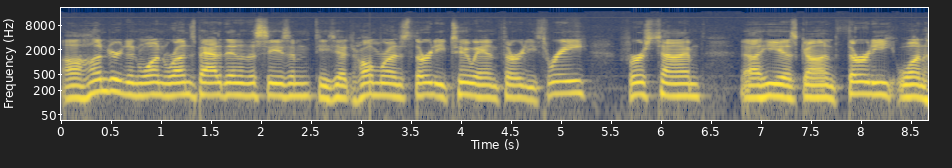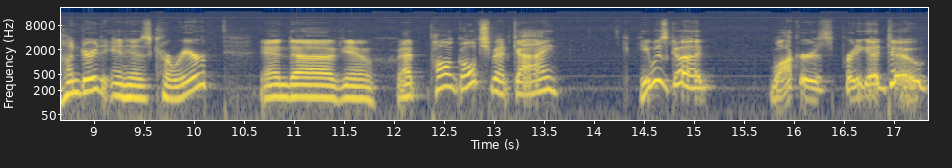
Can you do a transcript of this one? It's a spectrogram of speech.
101 runs batted in in the season. He's hit home runs 32 and 33. First time Uh, he has gone 3,100 in his career. And, uh, you know, that Paul Goldschmidt guy, he was good. Walker's pretty good too.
